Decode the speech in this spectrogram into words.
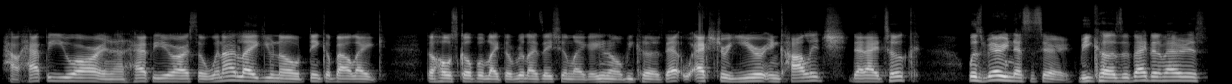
how happy you are and unhappy you are. So when I like, you know, think about like the whole scope of like the realization like, you know, because that extra year in college that I took was very necessary because the fact of the matter is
